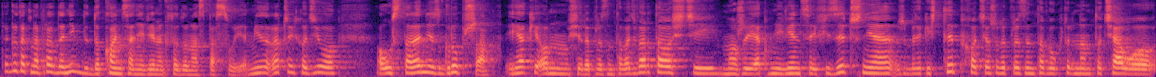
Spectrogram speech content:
Tego tak naprawdę nigdy do końca nie wiemy, kto do nas pasuje. Mi raczej chodziło o ustalenie z grubsza, jakie on musi reprezentować wartości, może jak mniej więcej fizycznie, żeby jakiś typ chociaż reprezentował, który nam to ciało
